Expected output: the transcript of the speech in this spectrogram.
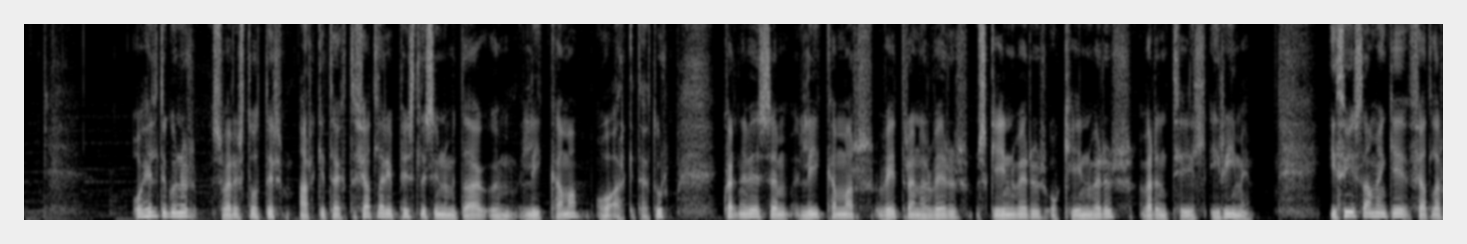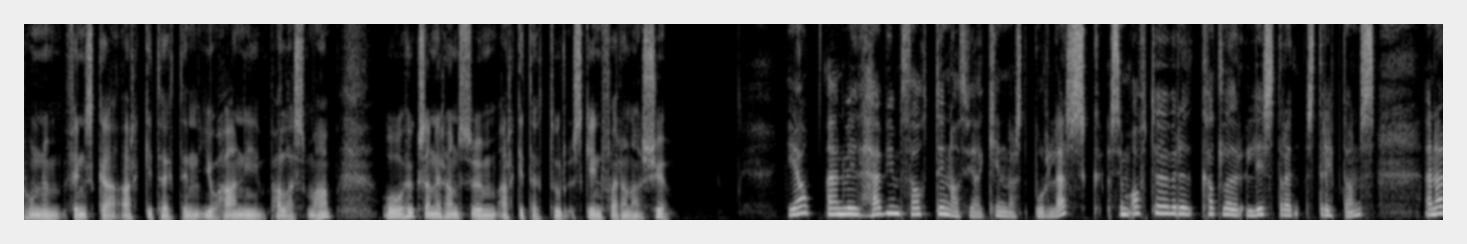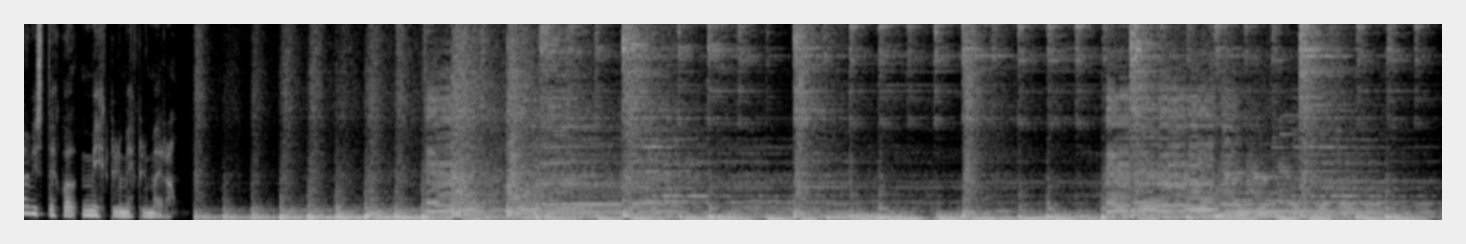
Og Hildegunur Sveristóttir, arkitekt, fjallar í pisli sínum í dag um líkama og arkitektur. Hvernig við sem líkamar, vitrænar verur, skínverur og kínverur verðum til í rými. Í því samhengi fjallar hún um finska arkitektin Juhani Palasma og hugsanir hans um arkitektur skínfærana sjö. Já, en við hefjum þáttinn á því að kynast burlesk sem oft hefur verið kallaður listræn striptans en er vist eitthvað miklu miklu meira.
